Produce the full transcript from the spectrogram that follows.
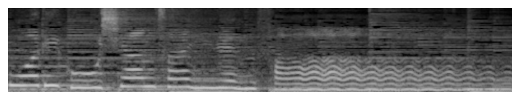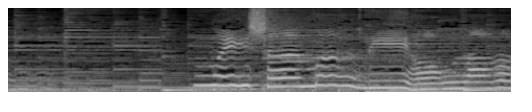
我的故乡在远方。为什么流浪？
